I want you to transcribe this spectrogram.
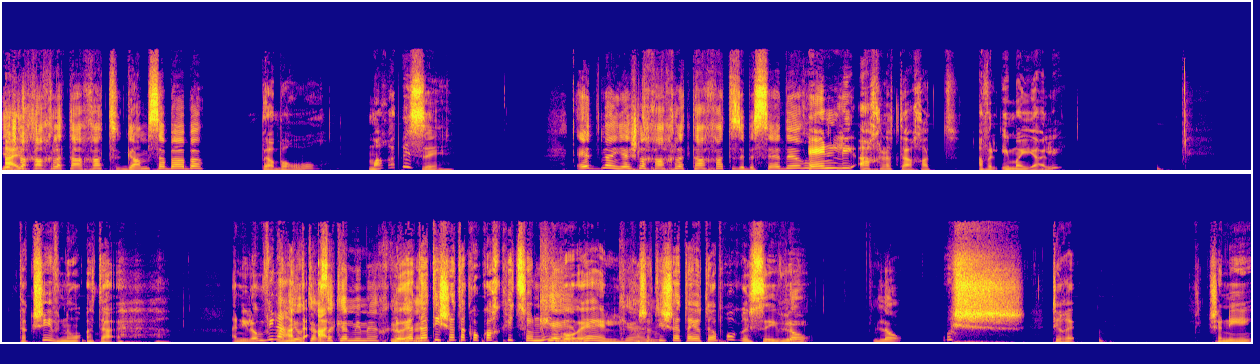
יש אל- לך אחלה תחת, גם סבבה? ברור. מה רע בזה? עדנה, יש לך אחלה תחת, זה בסדר? אין לי אחלה תחת, אבל אם היה לי... תקשיב, נו, אתה... אני לא מבינה. אני אתה- יותר זקן ממך, לא כנראה. ידעתי שאתה כל כך קיצוני, כן, גואל. כן. חשבתי שאתה יותר פרוגרסיבי. לא, לא. אוש, תראה, כשאני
